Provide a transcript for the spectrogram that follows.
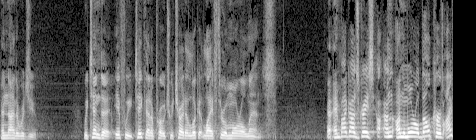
And neither would you. We tend to, if we take that approach, we try to look at life through a moral lens. And by God's grace, on, on, the moral bell curve, I,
